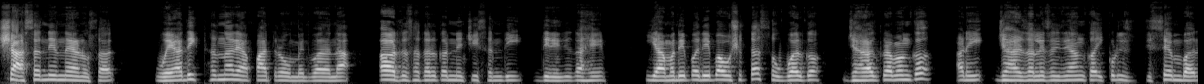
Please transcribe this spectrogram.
शासन निर्णयानुसार वयाधिक ठरणाऱ्या पात्र उमेदवारांना अर्ज सादर करण्याची संधी देण्यात येत आहे. यामध्ये पदे पाहू शकता संवर्ग जाहिरात क्रमांक आणि जाहीर झाल्याचा दिनांक एकोणीस डिसेंबर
